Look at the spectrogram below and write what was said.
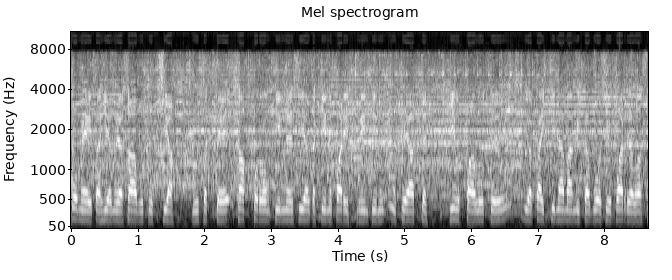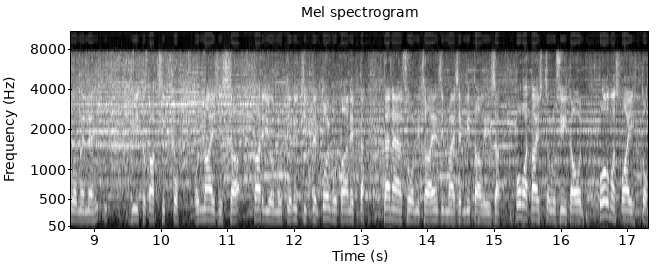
Komeita, hienoja saavutuksia. Muistatte Sapporonkin, sieltäkin parisprintin upeat kilpailut ja kaikki nämä, mitä vuosien varrella Suomen hiihtokaksikko on naisissa tarjonnut. Ja nyt sitten toivotaan, että tänään Suomi saa ensimmäisen mitalinsa. Kova taistelu siitä on. Kolmas vaihto,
